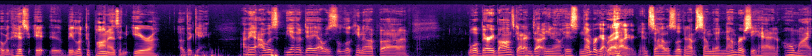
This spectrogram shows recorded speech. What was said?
over the history. It will be looked upon as an era of the game. I mean, I was the other day. I was looking up. Uh, well, Barry Bonds got you know his number got Right. retired, and so I was looking up some of the numbers he had, and oh my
